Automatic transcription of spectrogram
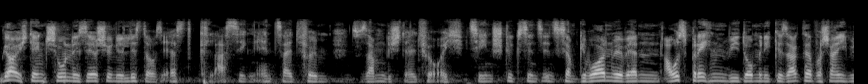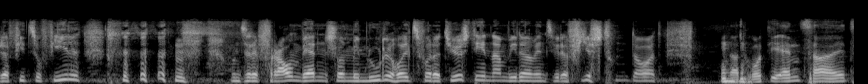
ja, ich denke schon eine sehr schöne Liste aus erstklassigen Endzeitfilmen zusammengestellt für euch. Zehn Stück sind es insgesamt geworden. Wir werden ausbrechen, wie Dominik gesagt hat, wahrscheinlich wieder viel zu viel. Unsere Frauen werden schon mit dem Nudelholz vor der Tür stehen dann wieder, wenn es wieder vier Stunden dauert. Da droht die Endzeit.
